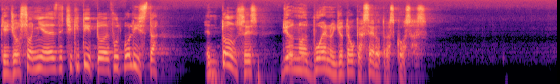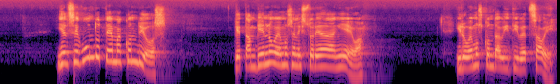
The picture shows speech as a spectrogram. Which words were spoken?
que yo soñé desde chiquitito de futbolista, entonces Dios no es bueno y yo tengo que hacer otras cosas. Y el segundo tema con Dios, que también lo vemos en la historia de Adán y Eva, y lo vemos con David y Betsabé,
